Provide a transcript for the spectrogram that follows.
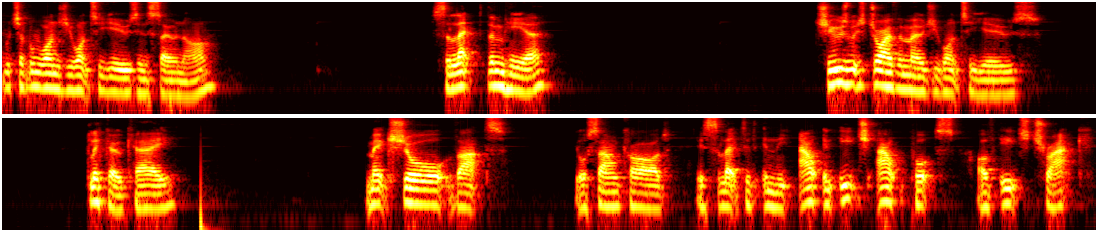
whichever ones you want to use in Sonar, select them here, choose which driver mode you want to use, click OK, make sure that your sound card is selected in the out in each outputs of each track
